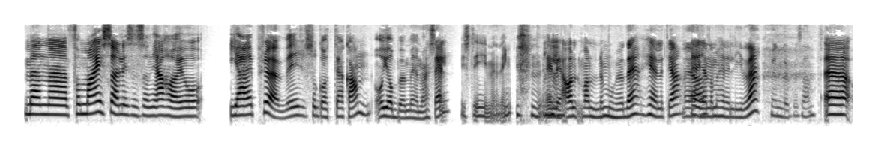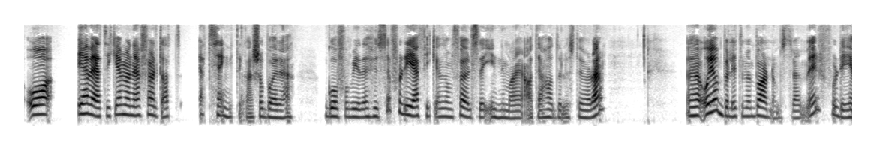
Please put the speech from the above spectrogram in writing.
Men uh, for meg så er det liksom sånn Jeg har jo Jeg prøver så godt jeg kan å jobbe med meg selv, hvis det gir mening. Eller alle, alle må jo det hele tida, Ja. gjennom hele livet. 100 Eh, og jeg vet ikke, men jeg følte at jeg trengte kanskje å bare gå forbi det huset, fordi jeg fikk en sånn følelse inni meg at jeg hadde lyst til å gjøre det. Uh, og jobbe litt med barndomsdrømmer, fordi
